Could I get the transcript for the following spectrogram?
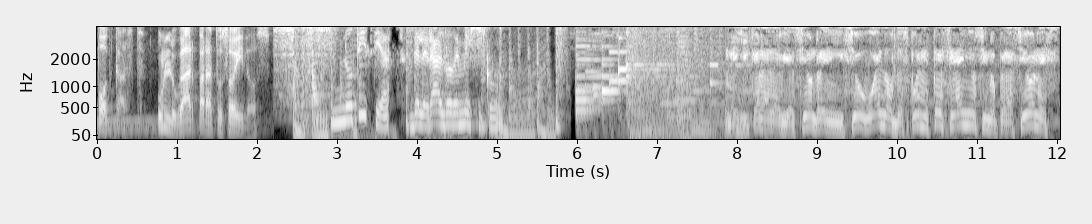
Podcast, un lugar para tus oídos. Noticias del Heraldo de México. Mexicana de Aviación reinició vuelos después de 13 años sin operaciones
